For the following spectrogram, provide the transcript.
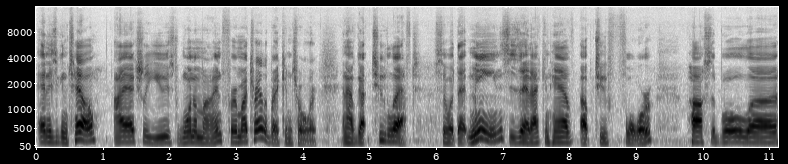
And as you can tell, I actually used one of mine for my trailer brake controller. And I've got two left. So what that means is that I can have up to four possible uh,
